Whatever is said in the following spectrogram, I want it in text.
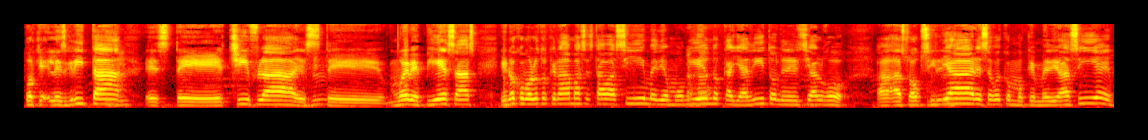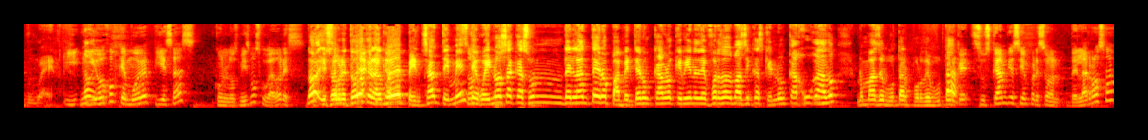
porque les grita, este chifla, este mueve piezas y no como el otro que nada más estaba así medio moviendo, calladito, le decía algo a, a su auxiliar, ese güey como que medio así, eh, pues bueno. Y, No, y y- ojo que mueve piezas con los mismos jugadores. No, y sobre todo que las mueve pensantemente, son- güey. No sacas un delantero para meter un cabrón que viene de fuerzas básicas que nunca ha jugado, nomás debutar por debutar. Porque sus cambios siempre son de la Rosa,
